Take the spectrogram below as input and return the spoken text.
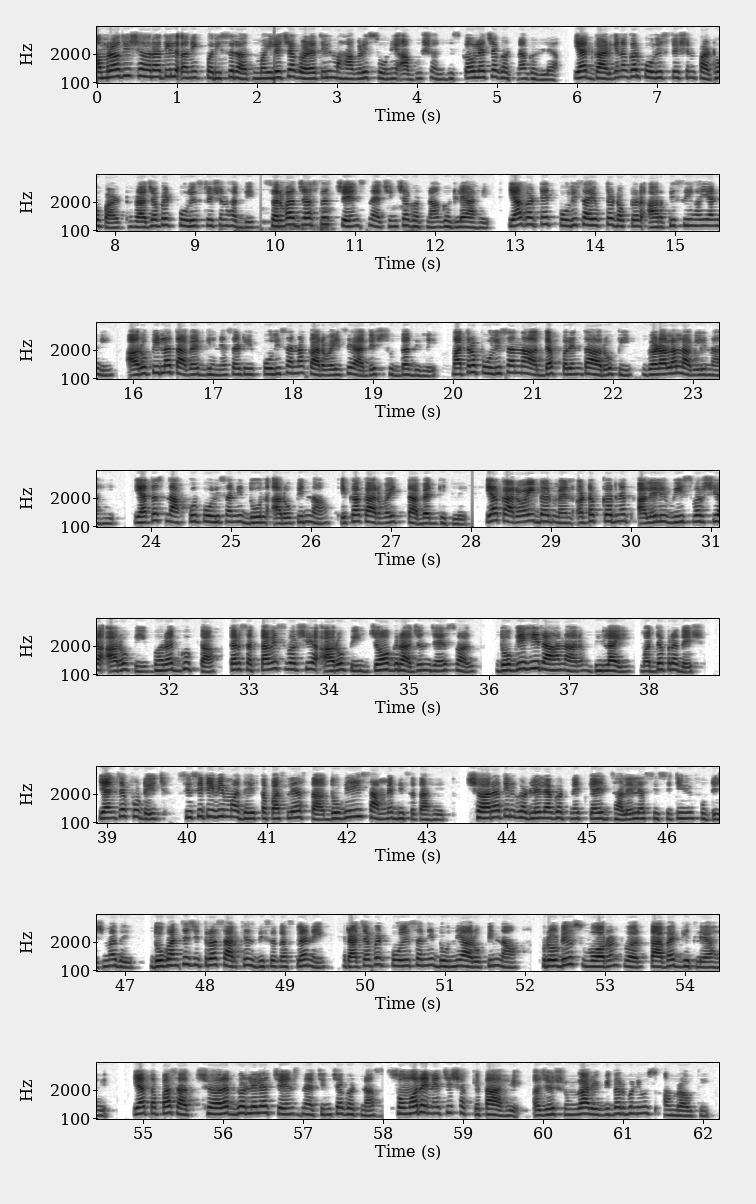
अमरावती शहरातील अनेक परिसरात महिलेच्या गळ्यातील महागडे सोने आभूषण हिसकावल्याच्या घटना घडल्या. यात गाडगेनगर पोलीस स्टेशन पाठोपाठ राजापेठ पोलीस स्टेशन हद्दीत सर्वात जास्त चेन स्नॅचिंगच्या घटना घडल्या आहेत. या घटनेत पोलीस आयुक्त डॉक्टर आरती सिंह यांनी आरोपीला ताब्यात घेण्यासाठी पोलिसांना कारवाईचे आदेश सुद्धा दिले. मात्र पोलिसांना अद्यापपर्यंत आरोपी गळाला लागले नाही यातच नागपूर पोलिसांनी दोन आरोपींना एका कारवाईत ताब्यात घेतले. या कारवाई दरम्यान अटक करण्यात आलेले वीस वर्षीय आरोपी भरत गुप्ता तर सत्तावीस वर्षीय आरोपी जॉग राजन जयस्वाल दोघेही राहणार भिलाई मध्य प्रदेश. यांचे फुटेज सीसीटीव्ही मध्ये तपासले असता दोघेही साम्य दिसत आहेत. शहरातील घडलेल्या घटनेत कैद झालेल्या सीसीटीव्ही फुटेजमध्ये दोघांचे चित्र सारखेच दिसत असल्याने राजापेठ पोलिसांनी दोन्ही आरोपींना प्रोड्यूस वॉरंटवर ताब्यात घेतले आहे या तपासात शहरात घडलेल्या चेन स्नॅचिंगच्या घटना समोर येण्याची शक्यता आहे. अजय शृंगारे विदर्भ न्यूज अमरावती.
